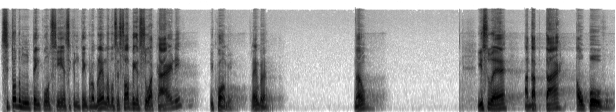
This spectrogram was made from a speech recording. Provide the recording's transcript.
Se todo mundo tem consciência que não tem problema, você só abençoa a carne e come. Lembra? Não? Isso é adaptar ao povo.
